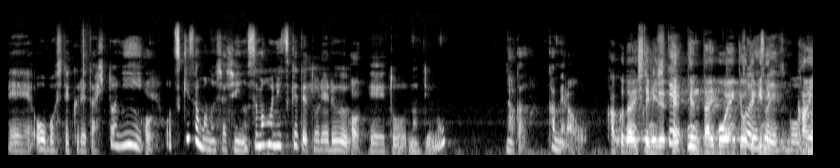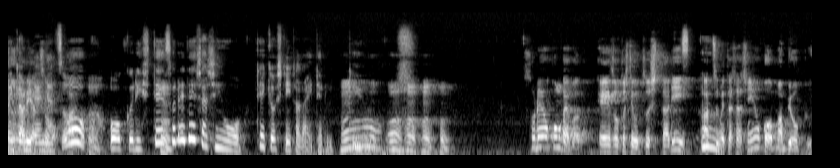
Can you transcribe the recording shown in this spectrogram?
えー応募してくれた人に、はい。お月様の写真をスマホにつけて撮れる、はえっ、となんていうの？なんかカメラを拡大してみてお送りして天体望遠鏡的に望簡易になる遠鏡みたいなやつをお送りして、うん。それで写真を提供していただいてるっていう。それを今回は映像として写したり、うん。集めた写真をこう、まあ、屏風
